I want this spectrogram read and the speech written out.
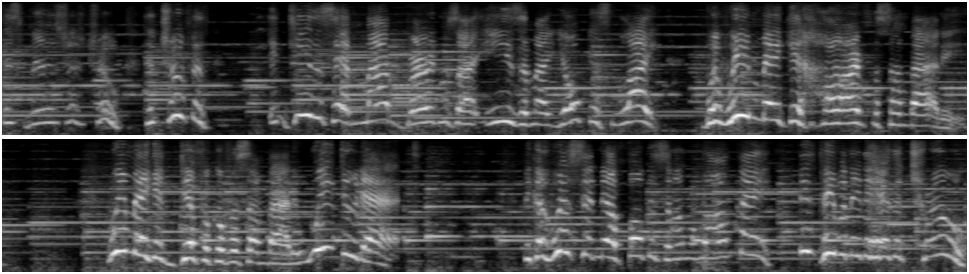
Just minister the truth. The truth is, Jesus said, my burdens are easy, my yoke is light. But we make it hard for somebody. We make it difficult for somebody. We do that. Because we're sitting there focusing on the wrong thing. These people need to hear the truth.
